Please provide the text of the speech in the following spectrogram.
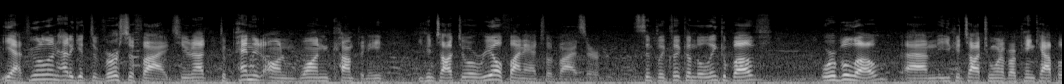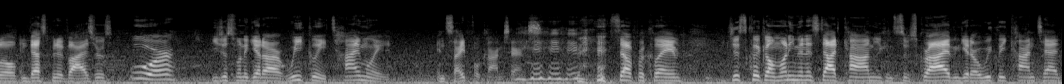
Yeah, if you want to learn how to get diversified so you're not dependent on one company, you can talk to a real financial advisor. Simply click on the link above or below. Um, you can talk to one of our Pink Capital investment advisors, or you just want to get our weekly, timely, insightful content. Self proclaimed. Just click on moneyminutes.com. You can subscribe and get our weekly content.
